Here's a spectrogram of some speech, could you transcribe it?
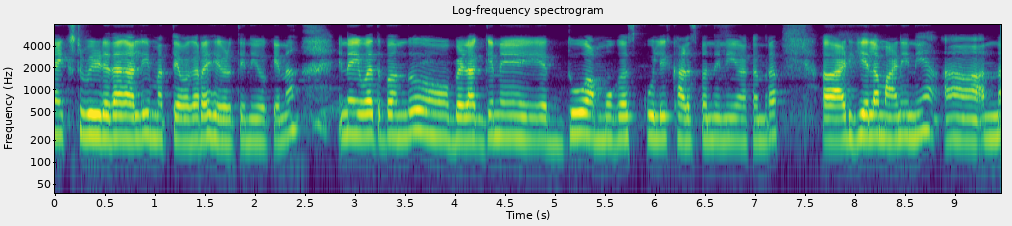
ನೆಕ್ಸ್ಟ್ ವೀಡಿಯೋದಾಗ ಅಲ್ಲಿ ಮತ್ತೆ ಯಾವಾಗಾರ ಹೇಳ್ತೀನಿ ಓಕೆನಾ ಇನ್ನು ಇವತ್ತು ಬಂದು ಬೆಳಗ್ಗೆನೇ ಎದ್ದು ಅಮ್ಮಗ ಸ್ಕೂಲಿಗೆ ಕಳ್ಸಿ ಬಂದೀನಿ ಯಾಕಂದ್ರೆ ಅಡುಗೆ ಎಲ್ಲ ಮಾಡೀನಿ. ಅನ್ನ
